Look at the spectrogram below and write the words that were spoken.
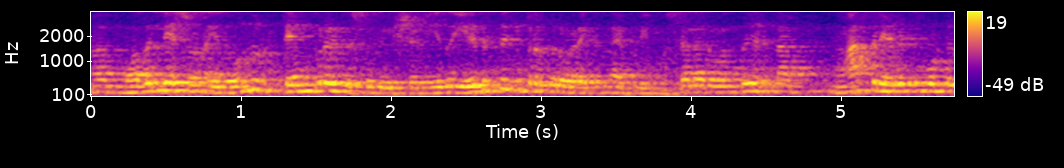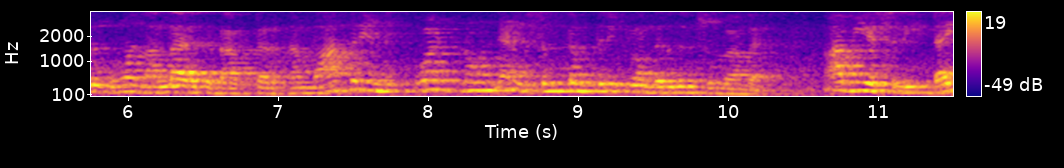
நான் முதல்ல சொன்னேன் இது வந்து ஒரு டெம்பரரி சொல்யூஷன் இதை எடுத்துக்கிட்டு இருக்கிற வரைக்கும் தான் இப்படி சிலர் வந்து நான் மாத்திரை எடுத்துக்கொண்டு இருக்கும்போது நல்லா இருக்கு டாக்டர் நான் மாத்திரையை நிப்பாட்டினோடனே எனக்கு சிம்டம் திருப்பி வந்துடுதுன்னு சொல்லுவாங்க. ஆப்வியஸ்லி டை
